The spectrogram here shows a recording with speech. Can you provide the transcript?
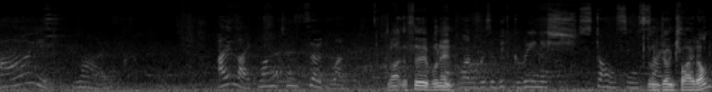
I like. I like one, two, third one. Like the third one in? One with a bit greenish stones Do you want to go and try it on?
